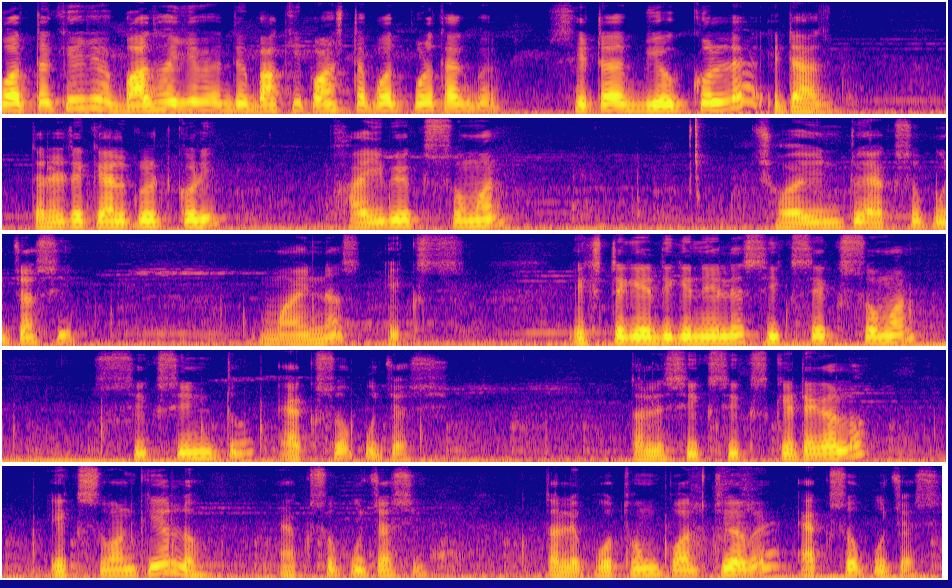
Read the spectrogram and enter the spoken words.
পদটা কী হয়ে যাবে? বাদ হয়ে যাবে বাকি পাঁচটা পদ পড়ে থাকবে, সেটা বিয়োগ করলে এটা আসবে। তাহলে এটা ক্যালকুলেট করি। ফাইভ এক্স সমান ছয় ইন্টু একশো পঁচাশি মাইনাস এক্স এক্সটাকে এদিকে নিয়ে এলে সিক্স এক্স সমান সিক্স ইন্টু একশো পঁচাশি। তাহলে সিক্স সিক্স কেটে গেল এক্স ওয়ান কী হলো? একশো পঁচাশি। তাহলে প্রথম পদটি হবে? একশো পঁচাশি।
